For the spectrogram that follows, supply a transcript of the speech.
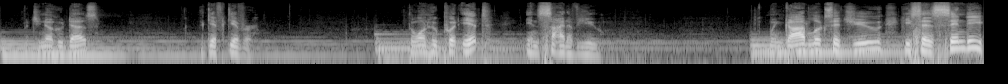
but you know who does? The gift giver. The one who put it inside of you. When God looks at you, He says, Cindy,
